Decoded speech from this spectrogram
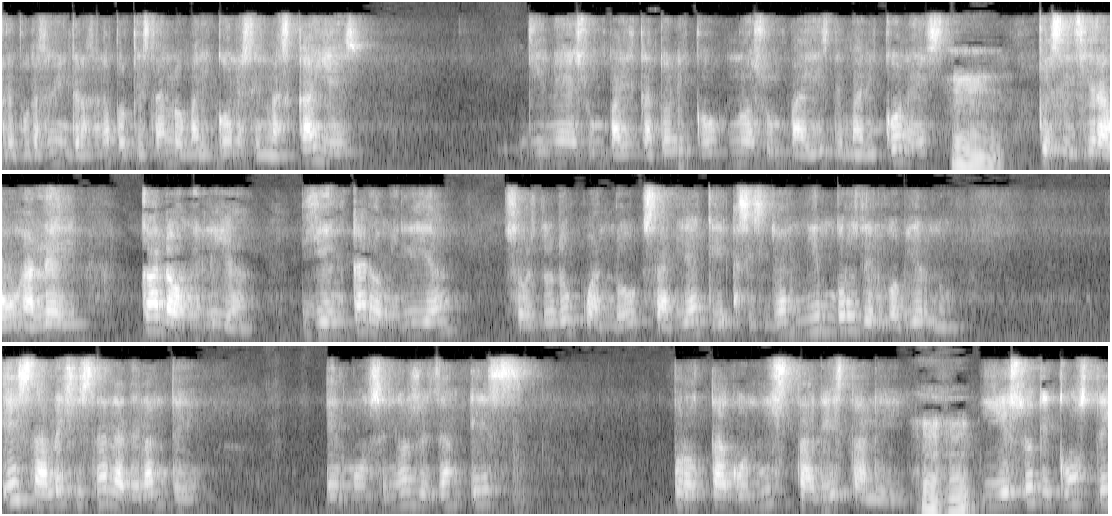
reputación internacional porque están los maricones en las calles. Guinea es un país católico, no es un país de maricones Mm. que se hiciera una ley, cada homilía, y en cada homilía, sobre todo cuando sabía que asistirán miembros del gobierno. Esa ley, si sale adelante, el Monseñor Zedán es protagonista de esta ley. Y eso que conste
